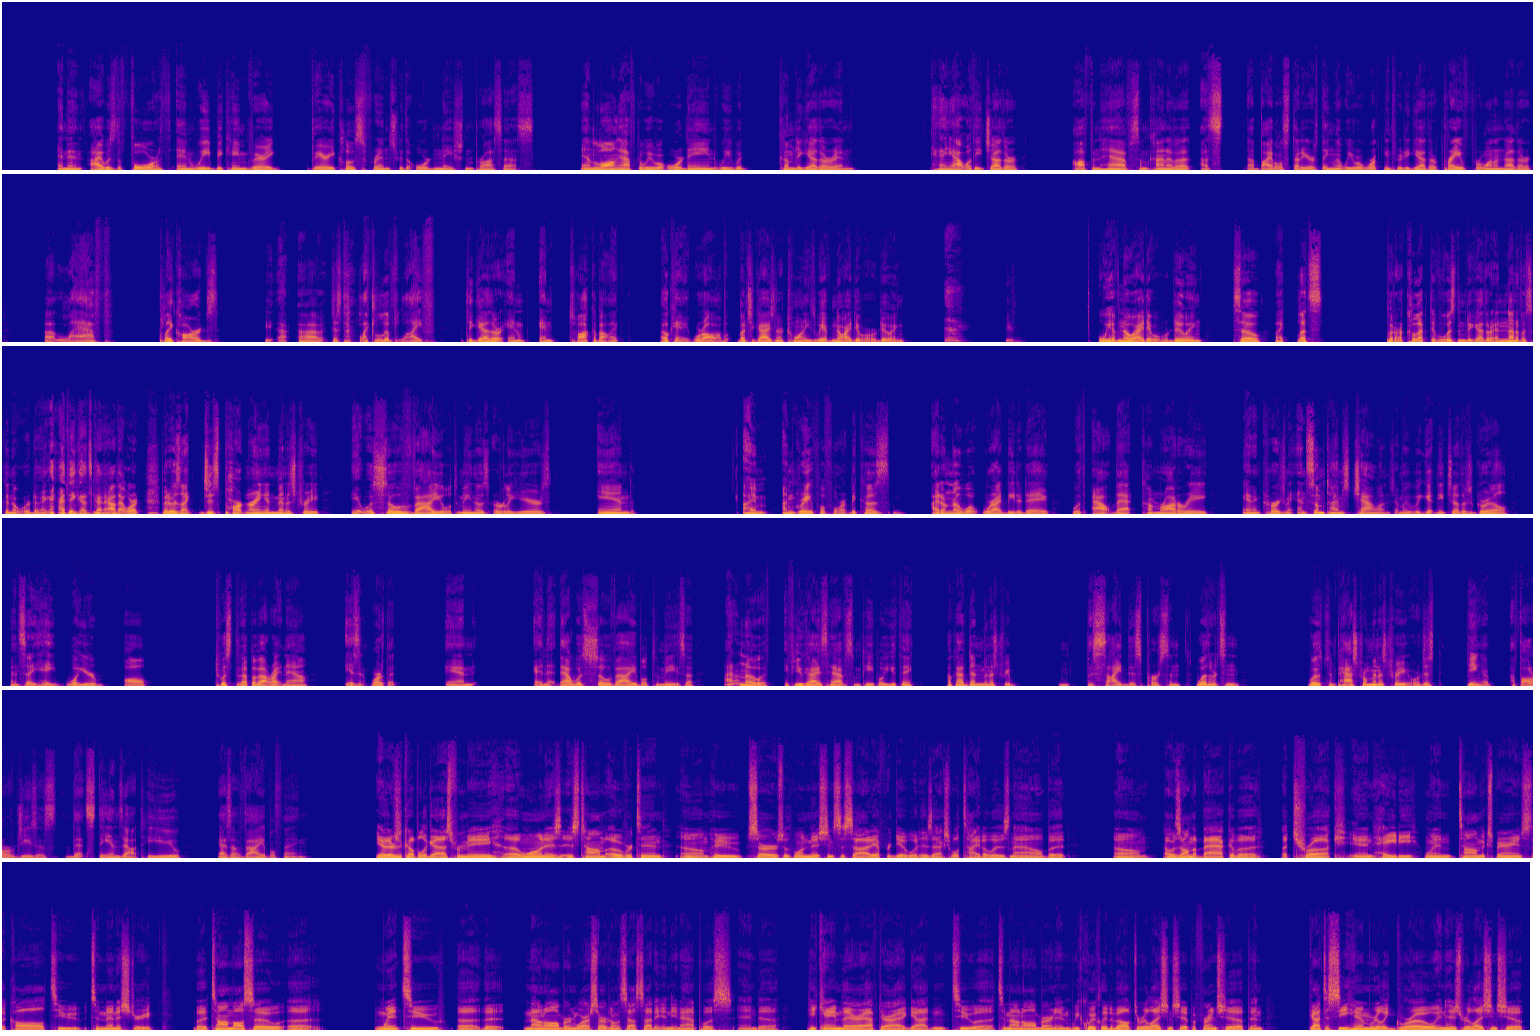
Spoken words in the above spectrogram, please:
And then I was the fourth, and we became very, very close friends through the ordination process. And long after we were ordained, we would come together and hang out with each other, often have some kind of a, a, a Bible study or thing that we were working through together, pray for one another, uh, laugh, play cards, uh, uh, just like live life together and and talk about like okay we're all a bunch of guys in our 20s we have no idea what we're doing. Excuse me. We have no idea what we're doing. So like let's put our collective wisdom together and none of us can know what we're doing. I think that's kind of how that worked. But it was like just partnering in ministry. It was so valuable to me in those early years and i'm i'm grateful for it because i don't know what where i'd be today without that camaraderie and encouragement and sometimes challenge. I mean, we get in each other's grill and say, hey, what you're all twisted up about right now isn't worth it. And and that, that was so valuable to me. So I don't know if, if you guys have some people you think, okay, I've done ministry beside this person, whether it's in whether it's in pastoral ministry or just being a, a follower of Jesus, that stands out to you as a valuable thing. Yeah, there's a couple of guys for me. Uh, one is is Tom Overton, um, who serves with One Mission Society. I forget what his actual title is now, but um, I was on the back of a, a truck in Haiti when Tom experienced the call to to ministry. But Tom also uh, went to uh, the Mount Auburn, where I served on the south side of Indianapolis, and uh, he came there after I had gotten to uh, to Mount Auburn, and we quickly developed a relationship, a friendship, and got to see him really grow in his relationship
